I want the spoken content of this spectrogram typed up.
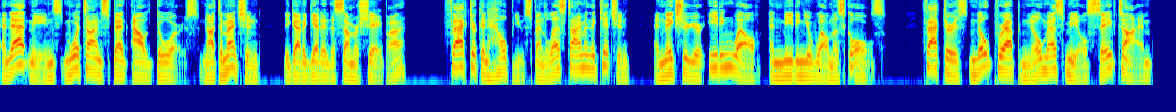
And that means more time spent outdoors. Not to mention, you got to get into summer shape, huh? Factor can help you spend less time in the kitchen and make sure you're eating well and meeting your wellness goals. Factor's no prep, no mess meals save time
